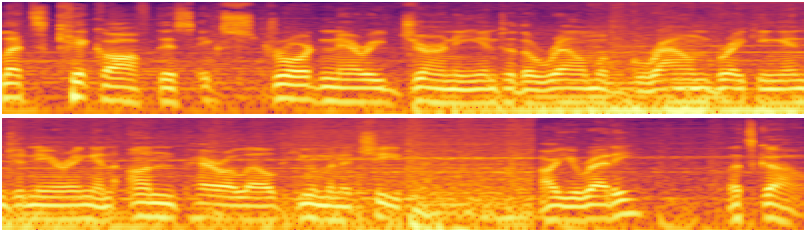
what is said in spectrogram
let's kick off this extraordinary journey into the realm of groundbreaking engineering and unparalleled human achievement. Are you ready? Let's go.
